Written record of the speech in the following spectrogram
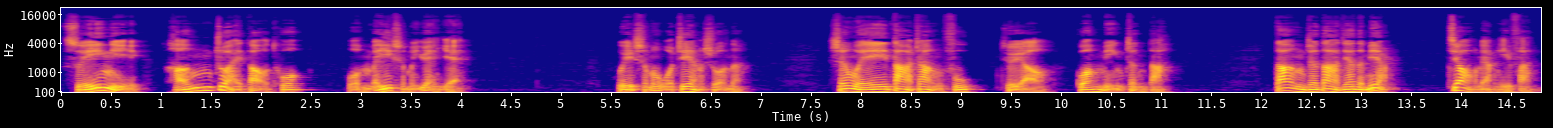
随你横拽倒拖，我没什么怨言。为什么我这样说呢？身为大丈夫，就要光明正大，当着大家的面较量一番，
